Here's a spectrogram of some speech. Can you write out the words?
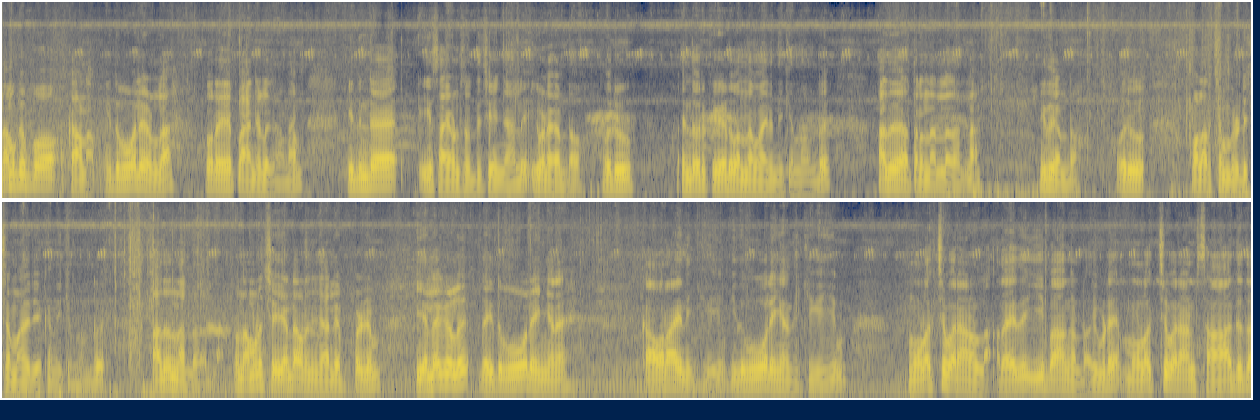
നമുക്കിപ്പോൾ കാണാം. ഇതുപോലെയുള്ള കുറേ പ്ലാന്റുകൾ കാണാം. ഇതിന്റെ ഈ സയോൺ ശ്രദ്ധിച്ചു കഴിഞ്ഞാൽ ഇവിടെ കണ്ടോ ഒരു എന്തോ ഒരു കേട് വന്ന മാതിരി നിൽക്കുന്നുണ്ട്. അത് അത്ര നല്ലതല്ല. ഇത് കണ്ടോ ഒരു വളർച്ച മുരടിച്ച മാതിരിയൊക്കെ നിൽക്കുന്നുണ്ട്. അതും നല്ലതല്ല. അപ്പോൾ നമ്മൾ ചെയ്യേണ്ട പറഞ്ഞു കഴിഞ്ഞാൽ എപ്പോഴും ഇലകൾ ഇതുപോലെ ഇങ്ങനെ കവറായി നിൽക്കുകയും ഇതുപോലെ ഇങ്ങനെ നിൽക്കുകയും മുളച്ച് വരാനുള്ള അതായത് ഈ ഭാഗം കണ്ടോ ഇവിടെ മുളച്ച് വരാൻ സാധ്യത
